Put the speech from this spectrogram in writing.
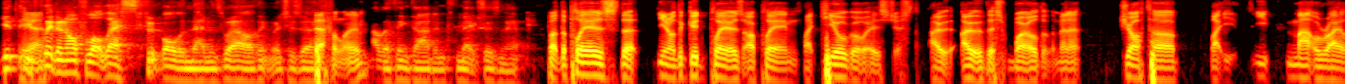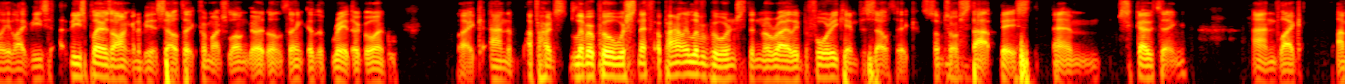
you, have yeah. played an awful lot less football than then as well, I think, which is a, definitely another thing to add into the mix, isn't it? But the players that you know, the good players are playing. Like Kyogo is just out out of this world at the minute. Jota, like Matt O'Riley, like these these players aren't going to be at Celtic for much longer. I don't think at the rate they're going. Like, and I've heard Liverpool were sniff. Apparently, Liverpool were interested in O'Riley before he came to Celtic. Some sort of stat-based um, scouting, and like, I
